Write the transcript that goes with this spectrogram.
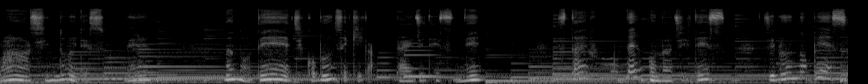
のはしんどいですよね。なので自己分析が大事ですね。スタイフもね同じです。自分のペース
